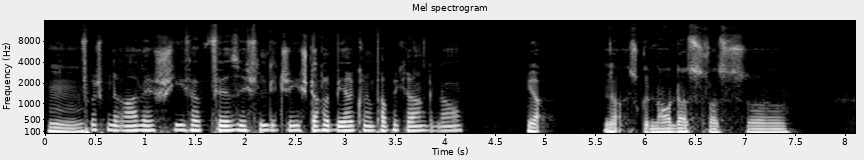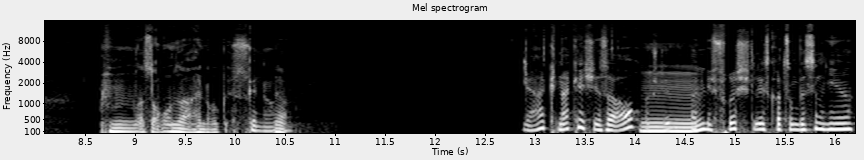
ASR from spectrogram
Hm. Frischminerale, Schiefer, Pfirsich, Litchi, Stachelbeere, grüne Paprika, genau. Ja. Ja, ist genau das, was, äh, was auch unser Eindruck ist. Genau. Ja. Ja, knackig ist er auch, bestimmt. Mhm. Knackig frisch. Ich lese gerade so ein bisschen hier.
